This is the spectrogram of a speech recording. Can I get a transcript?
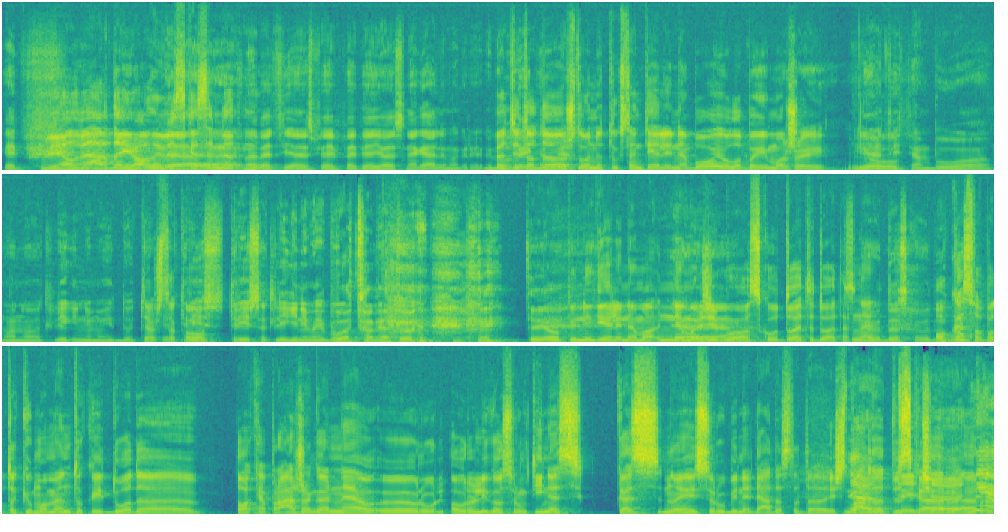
Kaip... Vėl verda Jonai viskas, ar net. Na, bet jas, apie, apie juos negalima greitai. Bet tai tada 8 tūkstantėlį nebuvo jau labai mažai. Jau... Ne, tai ten buvo mano atlyginimai, 2, tai aš sakau. 3 atlyginimai buvo tuo metu. tai jau pinigėlį nema, nemažai ja, ja. buvo skaudu atiduoti, ar ne? Skaudu, skaudu. O kas va, po tokių momentų, kai duoda tokią pražangą, ar ne, Eurolygos rungtynės, Kas nuėjus į rūbinę dedas tada? Išspardot tai viską? Čia, ar, ar... Ne,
